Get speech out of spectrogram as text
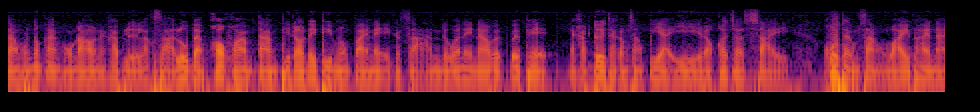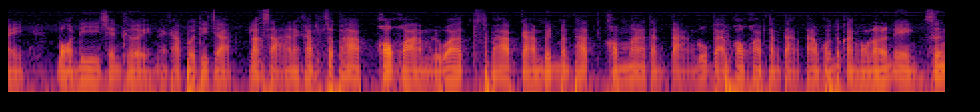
ตามความต้องการของเรานะครับ หรือรักษารูปแบบข้อความตามที่เราได้พิมพ์ลงไปในเอกสาร หรือว่าในหน้าเว็บเพจนะครับด้วยแท็กคำสั่ง PRE เราก็จะใส่คู่แท็กคำสั่งไว้ภายใน บอดี้เช่นเคยนะครับ เพื่อที่จะรักษานะครับสภาพข้อความหรือว่าสภาพการเว้นบรรทัดคอมมาต่างๆ รูปแบบข้อความต่างๆ ตามความต้องการของเรานั่นเอง ซึ่ง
